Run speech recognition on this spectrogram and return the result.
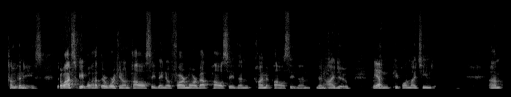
companies. There are lots of people out there working on policy. They know far more about policy than climate policy than than I do, Yeah. than people on my team. Um,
